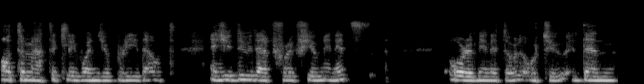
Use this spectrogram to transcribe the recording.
automatically when you breathe out. And you do that for a few minutes, or a minute or, or two, then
